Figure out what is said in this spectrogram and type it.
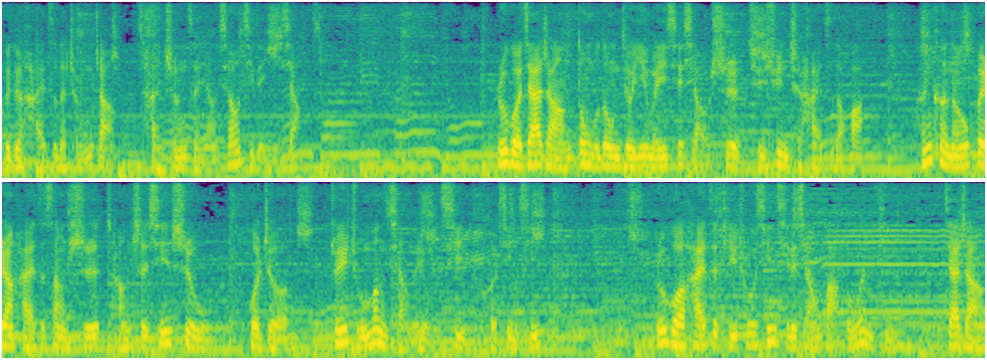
会对孩子的成长产生怎样消极的影响。如果家长动不动就因为一些小事去训斥孩子的话，很可能会让孩子丧失尝试新事物或者追逐梦想的勇气和信心。如果孩子提出新奇的想法和问题，家长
